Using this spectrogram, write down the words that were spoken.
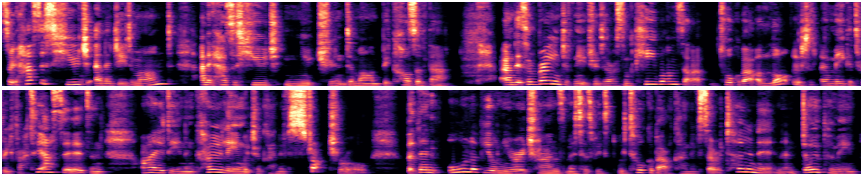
So it has this huge energy demand and it has a huge nutrient demand because of that. And it's a range of nutrients. There are some key ones that I talk about a lot, which is omega 3 fatty acids and iodine and choline, which are kind of structural. But then all of your neurotransmitters, we, we talk about kind of serotonin and dopamine,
